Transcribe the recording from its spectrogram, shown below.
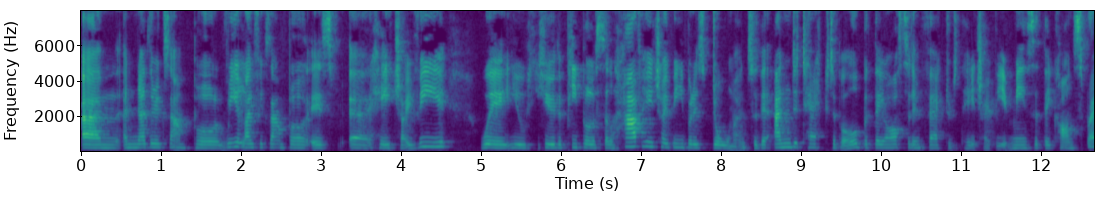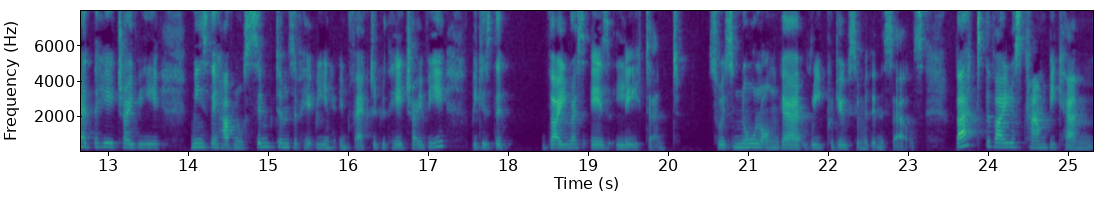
Um, another example, real life example, is uh, HIV where you hear the people still have HIV but it's dormant. So they're undetectable, but they are still infected with HIV. It means that they can't spread the HIV, means they have no symptoms of being infected with HIV because the virus is latent. So it's no longer reproducing within the cells. But the virus can become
